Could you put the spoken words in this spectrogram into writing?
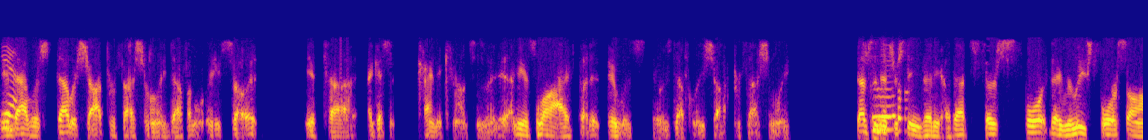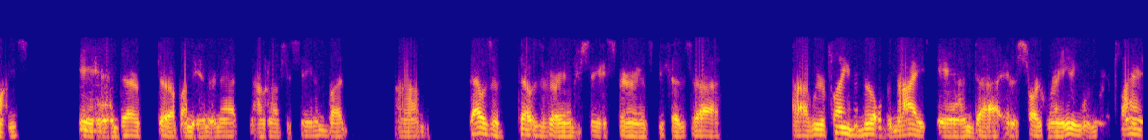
Yeah. that was that was shot professionally, definitely. So it it uh, I guess it kind of counts as I mean it's live, but it it was it was definitely shot professionally. That's an interesting video. That's there's four they released four songs, and they're they're up on the internet. I don't know if you've seen them, but um, that was a that was a very interesting experience because uh, uh, we were playing in the middle of the night and uh, it was started raining when we were playing.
